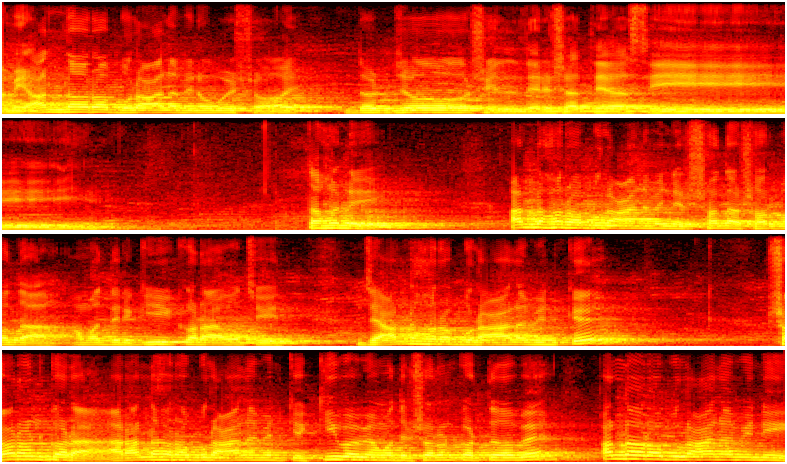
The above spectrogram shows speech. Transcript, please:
আমি আল্লাহ রাবুল আলমিন অবশ্যই ধৈর্যশীলদের সাথে আছি তাহলে আল্লাহ রাবুল আলমিনের সদা সর্বদা আমাদের কি করা উচিত? যে আল্লাহ রাবুল আলমিনকে স্মরণ করা। আর আল্লাহ রবুল আলমিনকে কীভাবে আমাদের স্মরণ করতে হবে? আল্লাহ রাবুল আলমিনই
